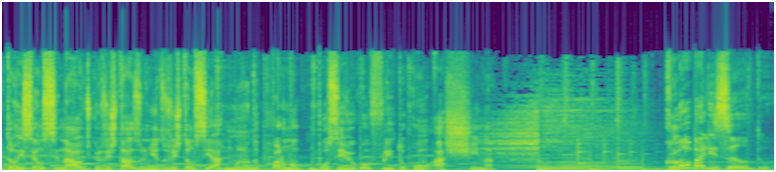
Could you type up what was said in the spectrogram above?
então isso é um sinal de que os Estados Unidos estão se armando para um possível conflito com a China. Globalizando.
